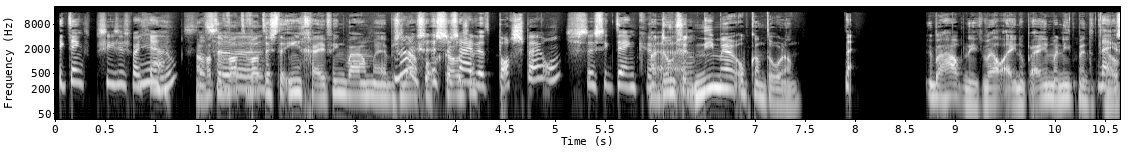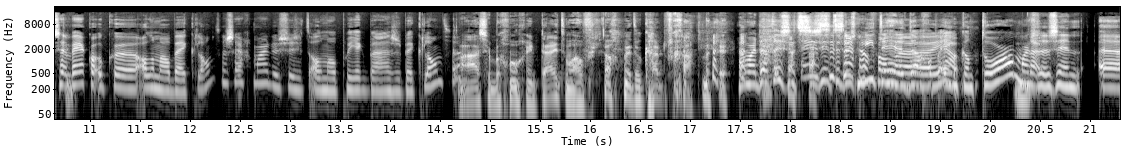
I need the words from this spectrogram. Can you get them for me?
Ik denk precies is wat jij noemt. Maar wat, wat, wat, is de ingeving? Waarom hebben ze nou, daarvoor gekozen? Ze zeiden het past bij ons. Dus ik denk. Maar doen ze het eh, niet meer op kantoor dan? Überhaupt niet. Wel één op één, maar niet met het Nee, ze werken ook uh, allemaal bij klanten, zeg maar. Dus ze zitten allemaal op projectbasis bij klanten. Maar ze hebben gewoon geen tijd om overdag met elkaar te vergaderen. Ja, maar dat is het. Ze zitten dus niet de hele dag op uh, één kantoor. Maar ze zijn uh,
